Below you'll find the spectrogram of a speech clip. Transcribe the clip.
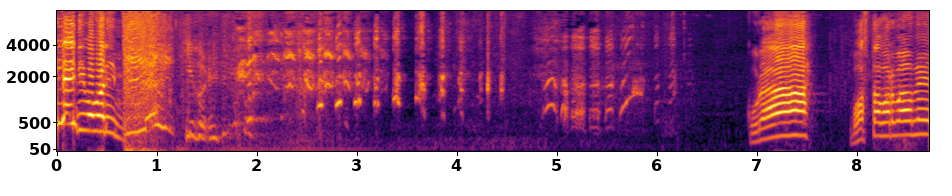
ইলাই দিব পারিম কুড়া, বস্তা ভরবা হবে।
